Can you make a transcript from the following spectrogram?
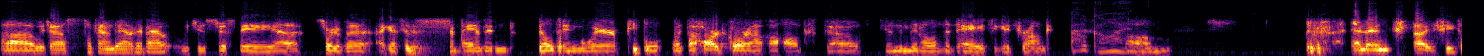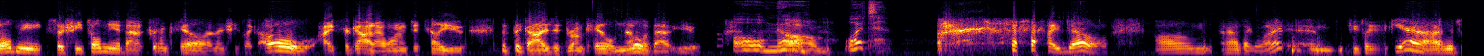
uh, which I also found out about, which is just a uh, sort of a I guess it's an abandoned building where people like the hardcore alcoholics go in the middle of the day to get drunk. Oh, God. Um, and then uh, she told me, so she told me about Drunk Hill, and then she's like, "Oh, I forgot. I wanted to tell you that the guys at Drunk Hill know about you." oh, no. Um, what? I know. Um, and I was like, "What?" And she's like, "Yeah, I was."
